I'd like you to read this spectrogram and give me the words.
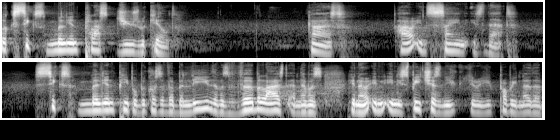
look, six million plus Jews were killed. Guys, how insane is that? Six million people because of a belief that was verbalized and there was, you know, in, in his speeches, and you, you know, you probably know the,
